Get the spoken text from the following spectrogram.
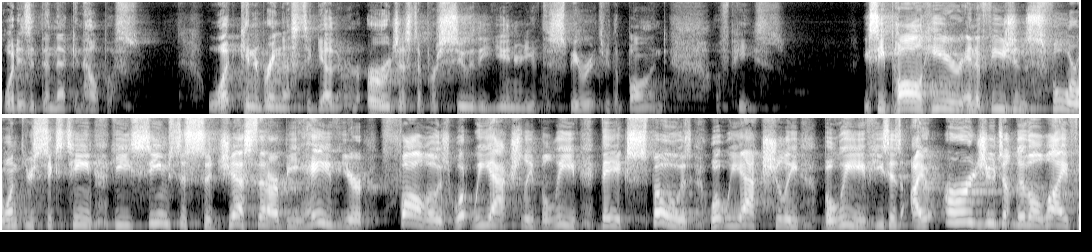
What is it then that can help us? What can bring us together and urge us to pursue the unity of the Spirit through the bond of peace? You see, Paul here in Ephesians 4 1 through 16, he seems to suggest that our behavior follows what we actually believe. They expose what we actually believe. He says, I urge you to live a life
